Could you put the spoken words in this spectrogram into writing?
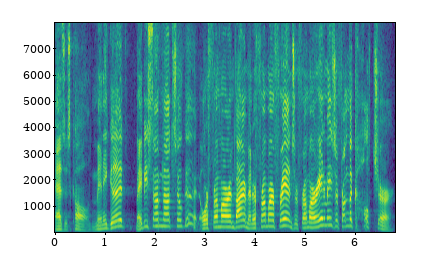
as it's called. Many good, maybe some not so good, or from our environment, or from our friends, or from our enemies, or from the culture.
